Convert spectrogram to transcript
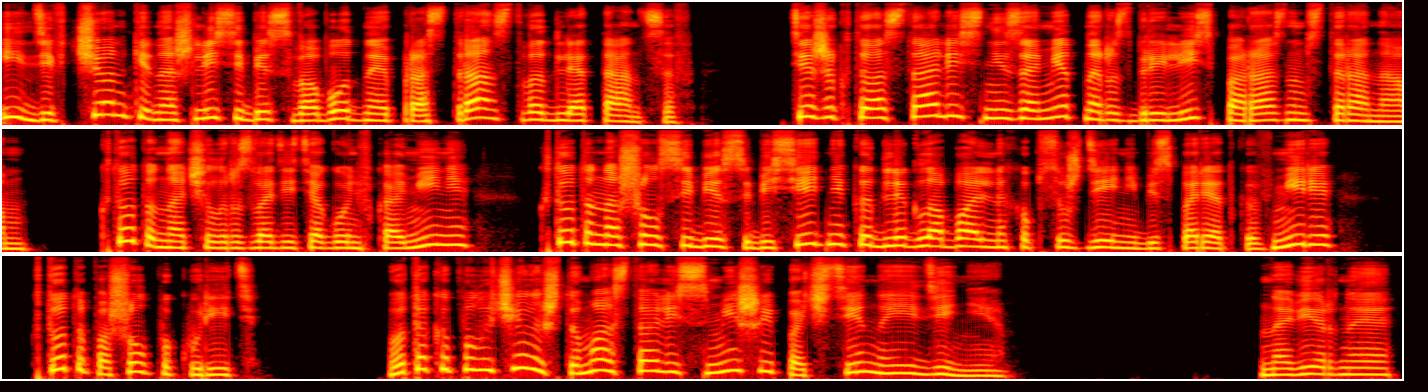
и девчонки нашли себе свободное пространство для танцев. Те же, кто остались, незаметно разбрелись по разным сторонам. Кто-то начал разводить огонь в камине, кто-то нашел себе собеседника для глобальных обсуждений беспорядка в мире, кто-то пошел покурить. Вот так и получилось, что мы остались с Мишей почти наедине. Наверное,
